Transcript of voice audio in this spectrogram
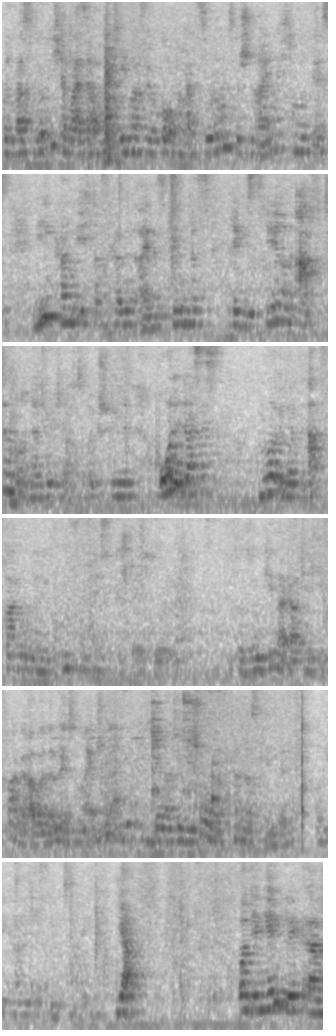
Und was möglicherweise auch ein Thema für Kooperationen zwischen Einrichtungen ist, wie kann ich das Können eines Kindes registrieren, achten und natürlich auch zurückspielen, ohne dass es nur über eine Abfrage oder eine Prüfung festgestellt würde. Also so im Kindergarten nicht die Frage, aber ne, wenn es um Einschulung geht, ja natürlich schon, was kann das Kind denn und wie kann ich es ihm zeigen. Ja. Und im Hinblick ähm,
